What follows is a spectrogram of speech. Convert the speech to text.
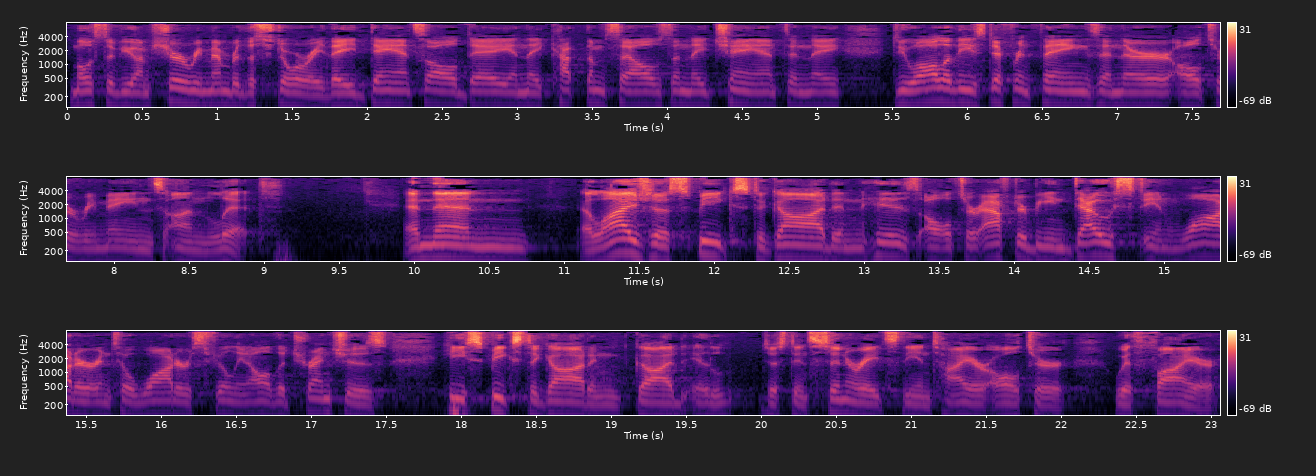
most of you I'm sure remember the story. They dance all day and they cut themselves and they chant and they do all of these different things and their altar remains unlit. And then Elijah speaks to God in his altar after being doused in water until water is filling all the trenches. He speaks to God and God just incinerates the entire altar with fire.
